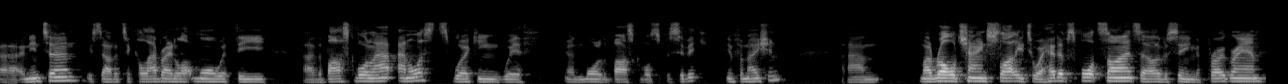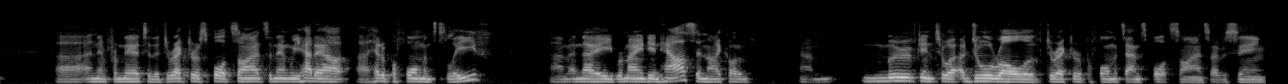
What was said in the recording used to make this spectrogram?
uh, an intern. We started to collaborate a lot more with the uh, the basketball analysts working with you know, more of the basketball specific information. Um, my role changed slightly to a head of sports science, so overseeing the program. Uh, and then from there to the director of sports science. And then we had our uh, head of performance leave, um, and they remained in house. And I kind of um, moved into a, a, dual role of director of performance and sports science, overseeing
